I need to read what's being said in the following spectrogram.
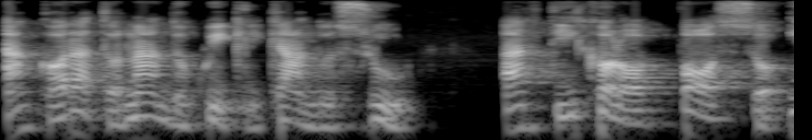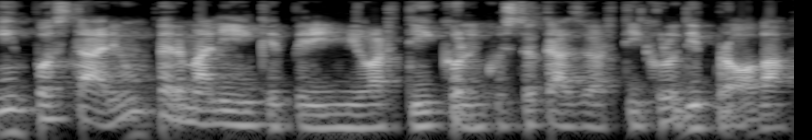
ancora tornando qui cliccando su articolo posso impostare un permalink per il mio articolo, in questo caso articolo di prova,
